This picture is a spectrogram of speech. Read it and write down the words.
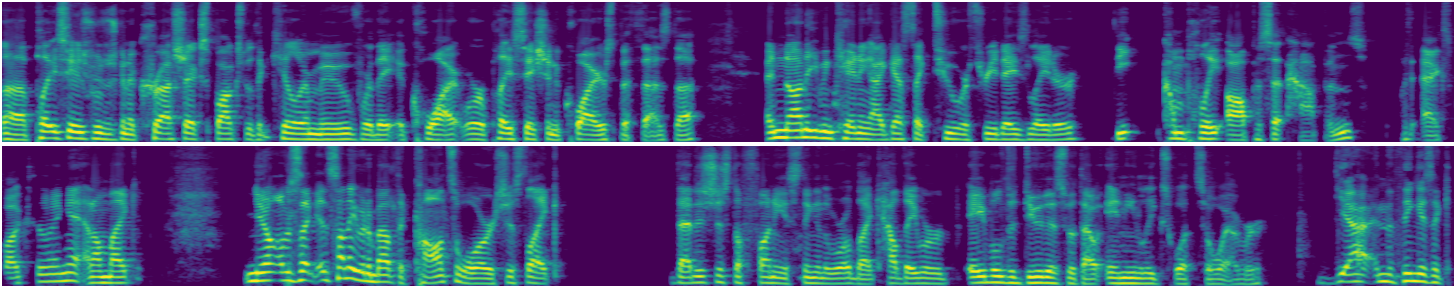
uh, PlayStation was just going to crush Xbox with a killer move where they acquire or PlayStation acquires Bethesda, and not even kidding. I guess like two or three days later, the complete opposite happens with Xbox doing it, and I'm like, you know, I was like, it's not even about the console war. It's just like that is just the funniest thing in the world, like how they were able to do this without any leaks whatsoever. Yeah, and the thing is like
